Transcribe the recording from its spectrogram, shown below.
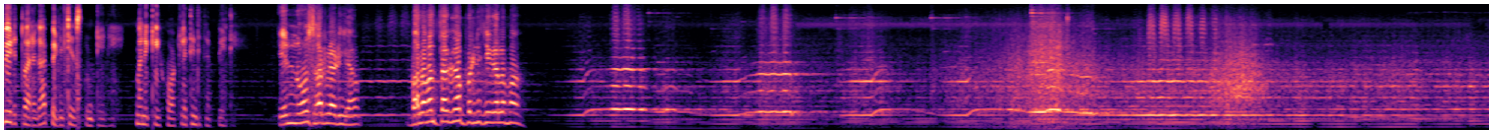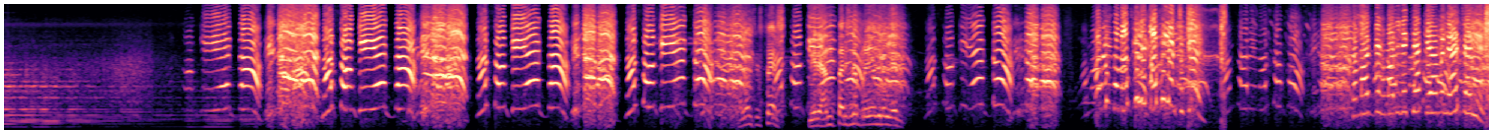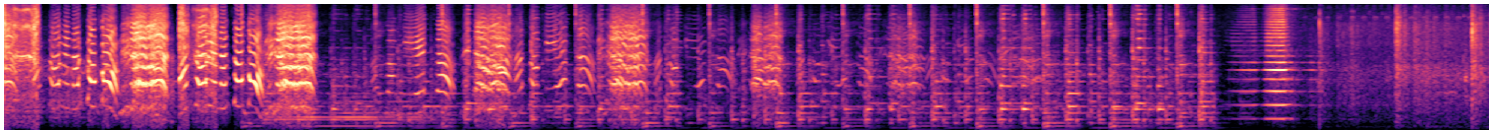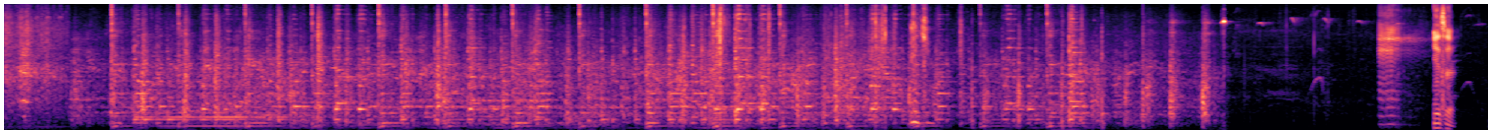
వీడు త్వరగా పెళ్ళి చేసుకుంటేనే మనకి హోటల్ తిండి తప్పేది. ఎన్నోసార్లు అడిగా. బలవంతంగా పెళ్ళి చేయగలమా?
